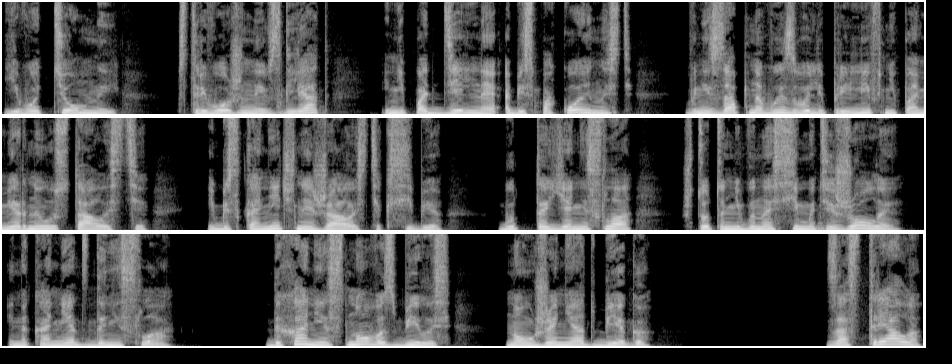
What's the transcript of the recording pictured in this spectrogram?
Его темный, встревоженный взгляд и неподдельная обеспокоенность внезапно вызвали прилив непомерной усталости и бесконечной жалости к себе, будто я несла что-то невыносимо тяжелое и, наконец, донесла. Дыхание снова сбилось, но уже не от бега. Застряло,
